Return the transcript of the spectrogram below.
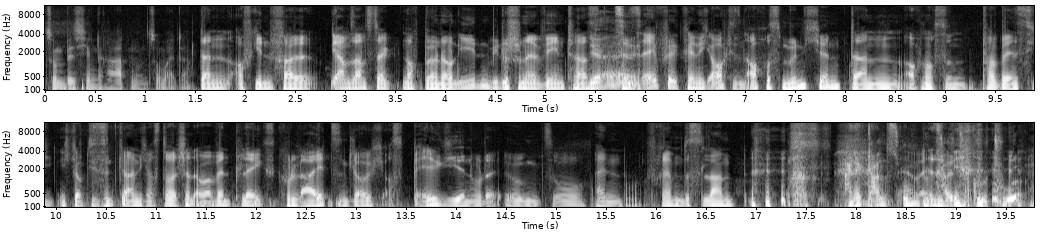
zum bisschen raten und so weiter. Dann auf jeden Fall, ja, am Samstag noch Burnout Eden, wie du schon erwähnt hast. Yay. Since April kenne ich auch, die sind auch aus München. Dann auch noch so ein paar Bands, die, ich glaube, die sind gar nicht aus Deutschland, aber When Plagues Collide sind, glaube ich, aus Belgien oder irgend so ein fremdes Land. Eine ganz unbekannte Kultur.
